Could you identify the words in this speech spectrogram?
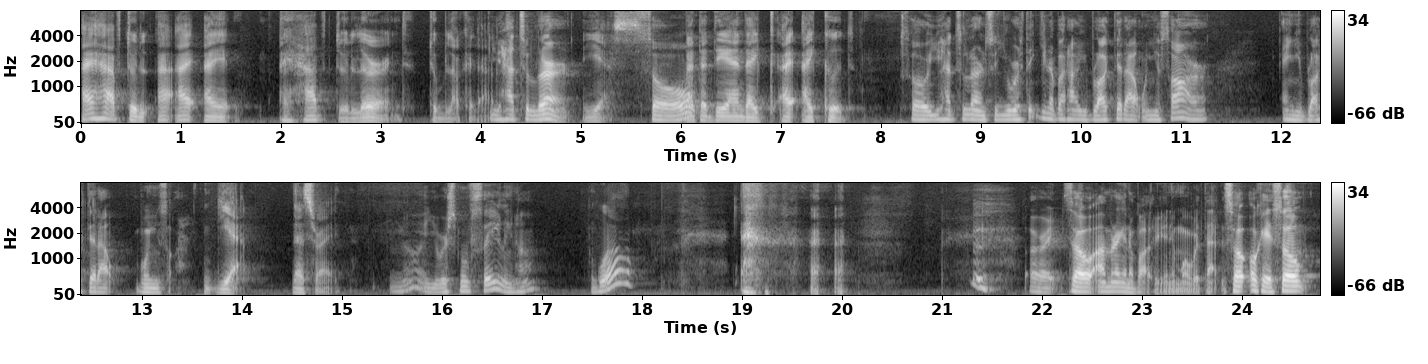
I have to. I. I. I, I have to learn to block it out. You had to learn. Yes. So But at the end, I. I, I could. so you had to learn. So you were thinking about how you blocked it out when you saw her, and you blocked it out when you saw her. Yeah. That's right. No, you were smooth sailing, huh? Well. All right. So I'm not gonna bother you anymore with that. So okay. So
